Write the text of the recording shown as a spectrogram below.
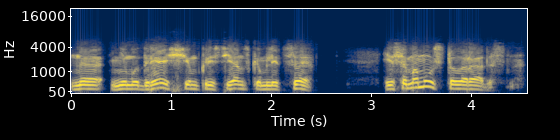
на немудрящем крестьянском лице. И самому стало радостно.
